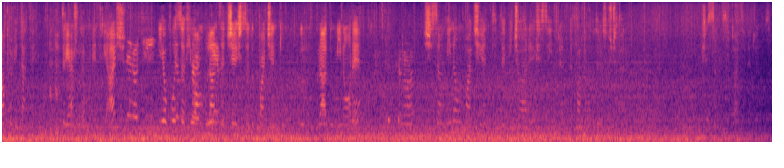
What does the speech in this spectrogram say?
am prioritate. Triajul rămâne triaj. 05 Eu pot să fiu ambulanță C și să duc pacientul în gradul minore și să-mi vină un pacient pe picioare și să intre în departamentul de resuscitare. Și sunt situații de genul ăsta.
